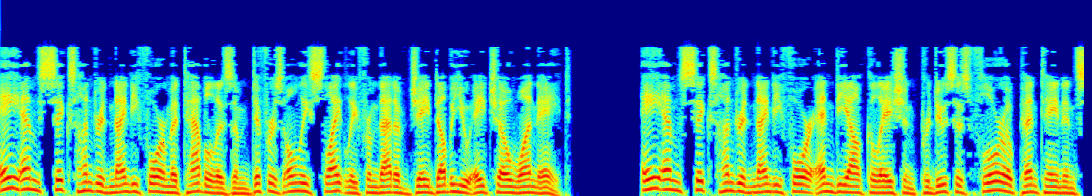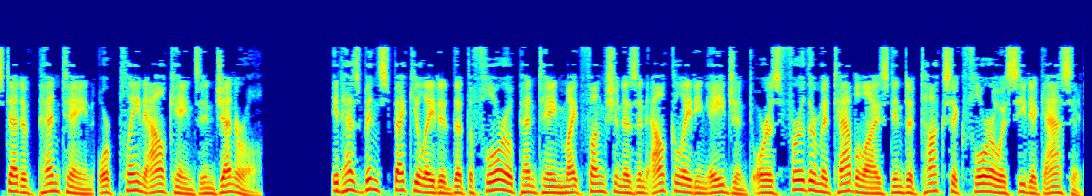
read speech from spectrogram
AM694 metabolism differs only slightly from that of JWH018. AM694 N-dealkylation produces fluoropentane instead of pentane or plain alkanes in general. It has been speculated that the fluoropentane might function as an alkylating agent or is further metabolized into toxic fluoroacetic acid.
